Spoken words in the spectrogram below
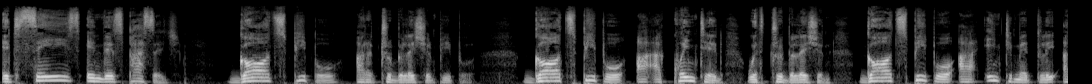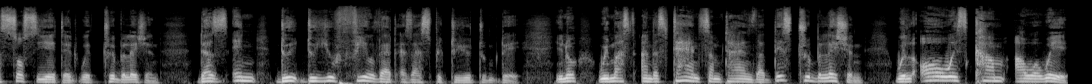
It says in this passage, God's people are a tribulation people. God's people are acquainted with tribulation. God's people are intimately associated with tribulation. Does and do, do you feel that as I speak to you today? You know, we must understand sometimes that this tribulation will always come our way,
